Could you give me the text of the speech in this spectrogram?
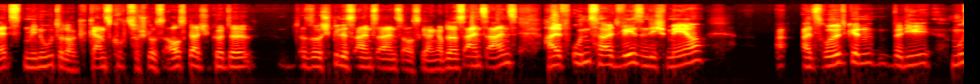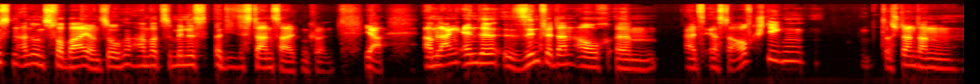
letzten Minute oder ganz kurz vor Schluss ausgleichen könnte. Also das Spiel ist 1-1 ausgegangen. Aber das 1-1 half uns halt wesentlich mehr als Rötgen, weil die mussten an uns vorbei und so haben wir zumindest äh, die Distanz halten können. Ja, am langen Ende sind wir dann auch ähm, als Erster aufgestiegen. Das stand dann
